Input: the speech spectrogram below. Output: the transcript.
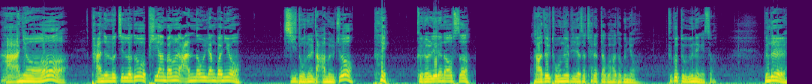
아니요. 바늘로 찔러도 피 한 방울 안 나올 양반이요. 지 돈을 남을 줘? 헤, 그럴 일은 없어. 다들 돈을 빌려서 차렸다고 하더군요. 그것도 은행에서. 근데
